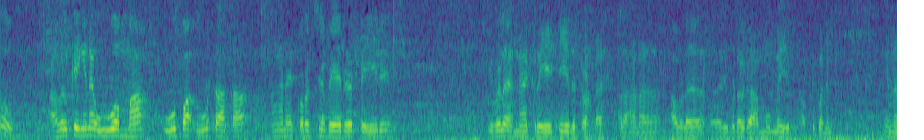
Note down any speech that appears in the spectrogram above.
ഓ അവൾക്ക് ഇങ്ങനെ ഊവമ്മ ഊപ്പ ഊത്താത്ത അങ്ങനെ കുറച്ച് പേര് പേര് ഇവൾ തന്നെ ക്രിയേറ്റ് ചെയ്തിട്ടുണ്ട്. അതാണ് അവൾ ഇവിടെ ഒരു അമ്മുമ്മയും അപ്പനും ഇങ്ങനെ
